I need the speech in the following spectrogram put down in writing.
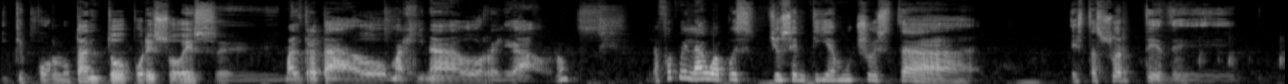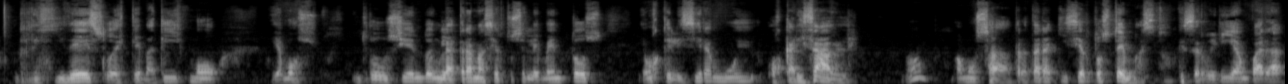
y que por lo tanto por eso es eh, maltratado, marginado, relegado. ¿no? La forma del agua, pues yo sentía mucho esta, esta suerte de rigidez o de esquematismo, digamos, introduciendo en la trama ciertos elementos, digamos, que le hicieran muy oscarizable, ¿no? Vamos a tratar aquí ciertos temas que servirían para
